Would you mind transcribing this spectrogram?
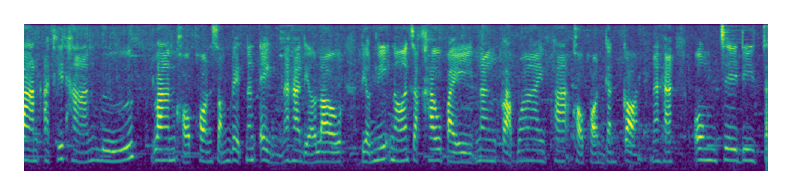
ลานอธิษฐานหรือลานขอพรสำเร็จนั่นเองนะคะ เดี๋ยวเราเดี๋ยวนี้เนาะจะเข้าไปนั่งกราบไหว้พระขอพรกันก่อนนะคะ องค์เจดีย์ใจ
